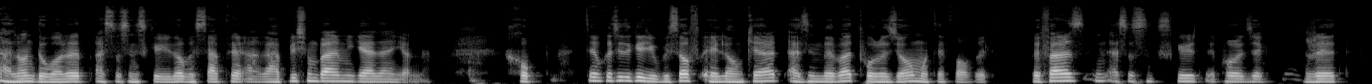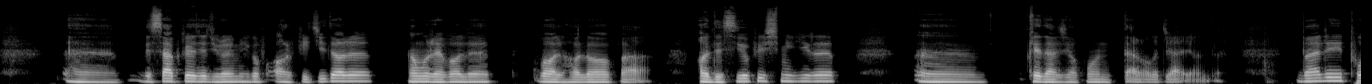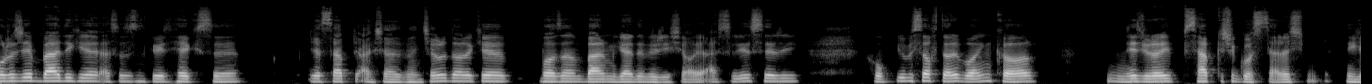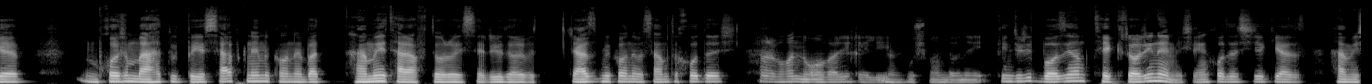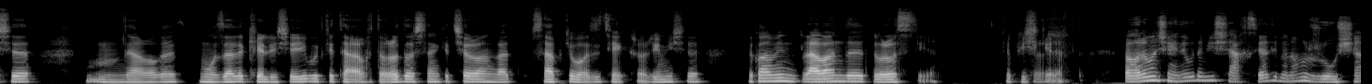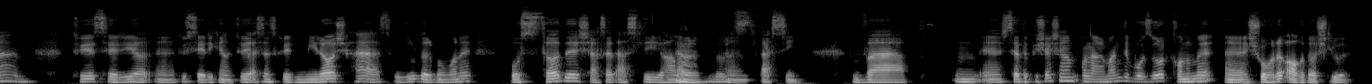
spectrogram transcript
الان دوباره اساسین ها به سبک قبلیشون برمیگردن یا نه؟ خب طبق چیزی که یوبیسافت اعلام کرد از این به بعد پروژه ها متفاوت به فرض این اساسین کرید پروژکت رد به سبک یه جورایی میشه گفت RPG داره. همون روال والهالا و آدسی رو پیش می‌گیره که در ژاپن در واقع جریان داره. ولی پروژه بعدی که Assassin's Creed Hexe یه سبک action adventure رو داره که بازم برمیگرده به ریشه های اصلی سری. خب Ubisoft داره با این کار یه جورایی سبکش گسترش میده. دیگه خودش محدود به یه سبک نمی‌کنه بعد همه طرفدارای سری رو داره به جذب می‌کنه به سمت خودش. آره واقعا نوآوری خیلی هوشمندانه که اینجوری بازی هم تکراری نمیشه. این خودش یکی از همیشه در واقع موزل کلیشه ای بود که طرفدارا داشتن که چرا انقدر سبک بازی تکراری میشه. بکنم این روند درستیه که پیش گرفته. و حالا من شنیده بودم یه شخصیتی به نام روشن توی سری تو سری کنه توی اساس کرید میراش هست حضور داره به عنوان استاد شخصیت اصلی یا همون آره، بسیم و صدا پیشش هم هنرمند بزرگ خانم شهره آقداشلوه.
